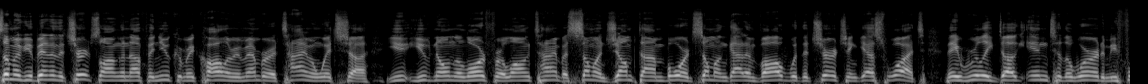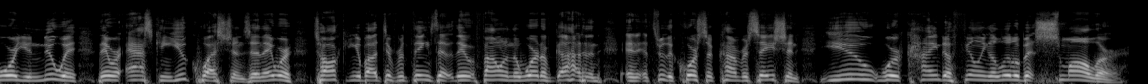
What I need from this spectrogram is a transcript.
Some of you have been in the church long enough and you can recall and remember a time in which uh, you, you've known the Lord for a long time, but someone jumped on board. Someone got involved with the church, and guess what? They really dug into the Word. And before you knew it, they were asking you questions and they were talking about different things that they found in the Word of God. And, and through the course of conversation, you were kind of feeling a little bit smaller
